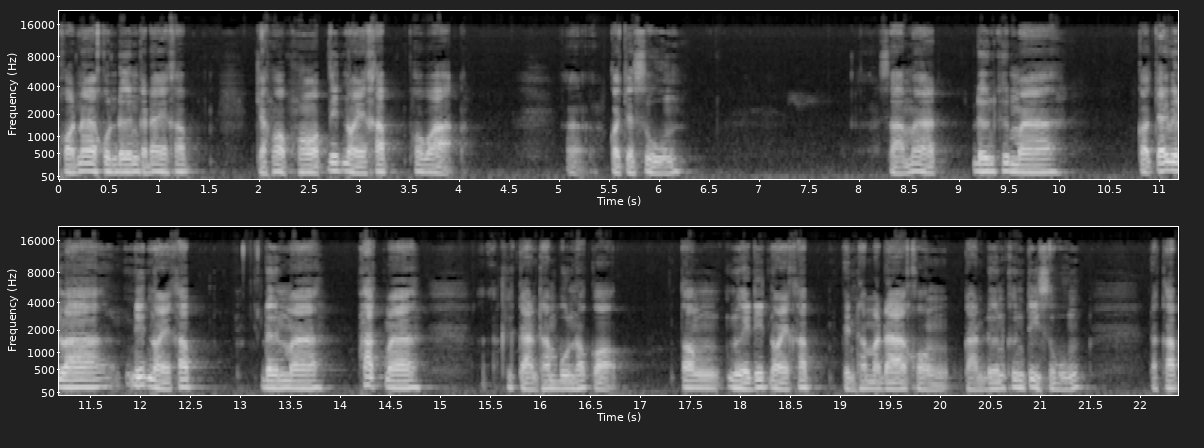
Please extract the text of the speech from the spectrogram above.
พอหน้าคนเดินก็ได้ครับ จะหอบหอบนิดหน่อยครับ เพราะว่าก็จะสูง สามารถเดินขึ้นมา ก็ใช้เวลานิดหน่อยครับ เดินมาพักมา คือการทำบุญเขาก็ต้องเหนื่อยนิดหน่อยครับ เป็นธรรมดาของการเดินขึ้นที่สูงนะครับ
